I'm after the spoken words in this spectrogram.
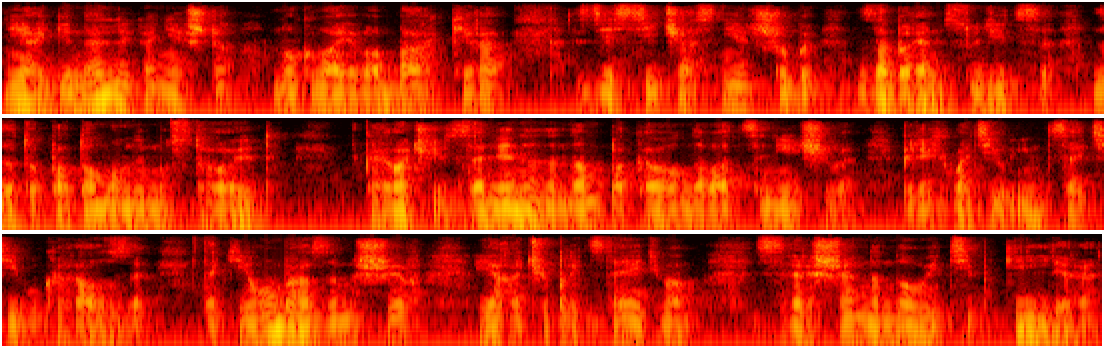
Не оригинально, конечно, но Клайва Баркера здесь сейчас нет, чтобы за бренд судиться. Зато потом он им устроит. Короче, за Леннона нам пока волноваться нечего, перехватил инициативу Краузе. Таким образом, шеф, я хочу представить вам совершенно новый тип киллера,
